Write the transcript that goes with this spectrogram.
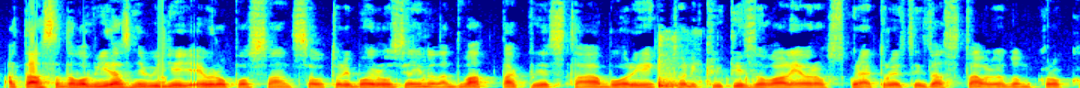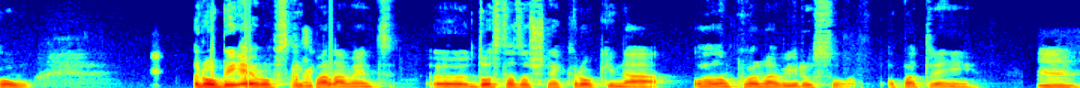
a tam sa dalo výrazne vidieť europoslancov, ktorí boli rozdelení na dva takové tábory, ktorí kritizovali Európsku, na ktoré sa zastávali odom krokov. Robí Európsky parlament e, dostatočné kroky na ohľadom koronavírusu, opatrení? Mm.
